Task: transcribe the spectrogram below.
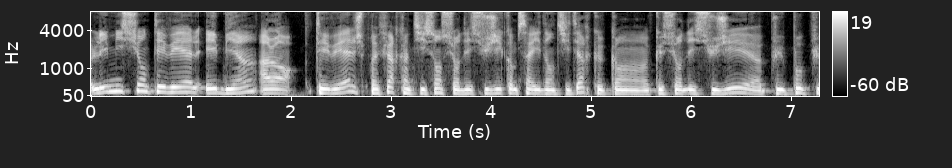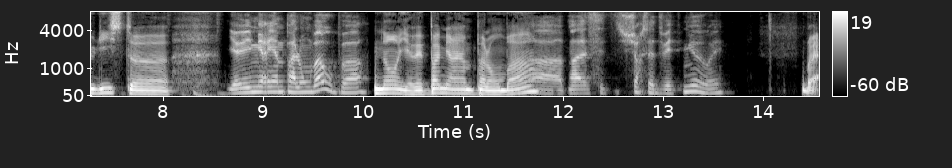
L'émission TVL est bien. Alors, TVL, je préfère quand ils sont sur des sujets comme ça identitaires que, quand, que sur des sujets plus populistes. Il y avait Myriam Palomba ou pas? Non, il n'y avait pas Myriam Palomba. Ah, bah, c'est sûr que ça devait être mieux, ouais. Bah,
